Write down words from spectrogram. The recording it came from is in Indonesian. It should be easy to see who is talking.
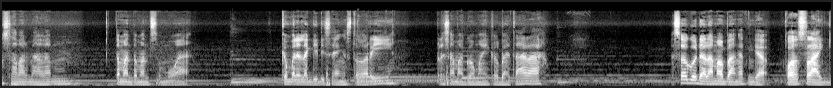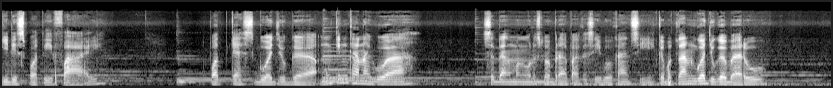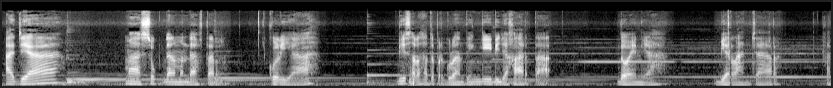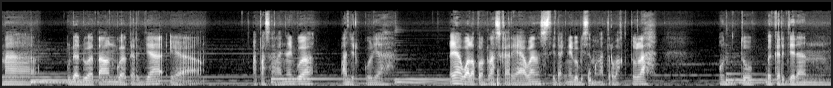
Speaker 1: Selamat malam teman-teman semua. Kembali lagi di Sayang Story bersama gue Michael Batara. So, gue udah lama banget nggak post lagi di Spotify. Podcast gue juga mungkin karena gue sedang mengurus beberapa kesibukan sih. Kebetulan gue juga baru aja masuk dan mendaftar kuliah di salah satu perguruan tinggi di Jakarta. Doain ya, biar lancar. Karena udah dua tahun gue kerja, ya apa salahnya gue lanjut kuliah. Ya walaupun kelas karyawan, setidaknya gue bisa mengatur waktu lah untuk bekerja dan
